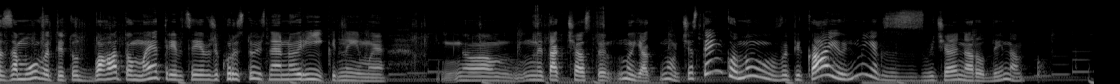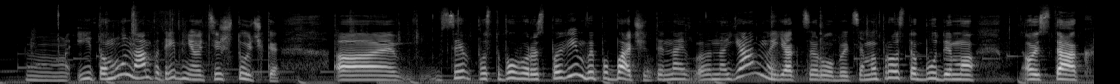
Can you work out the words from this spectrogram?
Замовити тут багато метрів. Це я вже користуюсь, мабуть, рік ними. Е, Не так часто, ну як, ну частенько, ну випікаю, ну як звичайна родина. І тому нам потрібні оці штучки. Все поступово розповім. Ви побачите наявно, як це робиться. Ми просто будемо ось так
